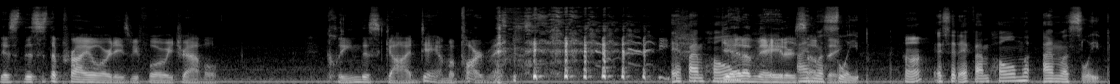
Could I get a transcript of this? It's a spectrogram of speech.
This this is the priorities before we travel. Clean this goddamn apartment. If I'm home, Get a maid or I'm asleep. Huh? I said, if I'm home, I'm asleep.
